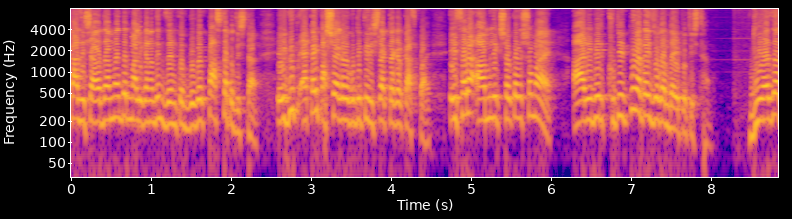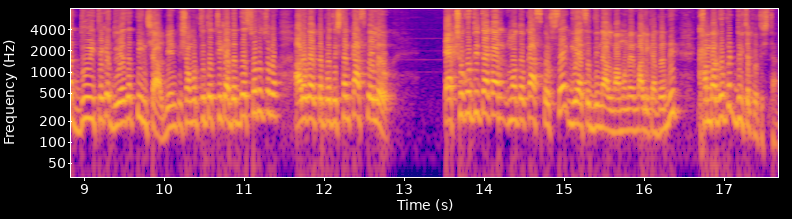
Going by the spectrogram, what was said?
কাজী শাহাদ আহমেদের মালিকানাধীন জেনকো গ্রুপের পাঁচটা প্রতিষ্ঠান। এই গ্রুপ একাই পাঁচশো এগারো কোটি তিরিশ লাখ টাকার কাজ পায়। এছাড়া আওয়ামী সরকারের সময় আরইবির খুঁটির পুরাটাই যোগান দেয় প্রতিষ্ঠান। দুই হাজার দুই থেকে দুই সাল বিএনপি সমর্থিত ঠিকাদারদের ছোট ছোট আরও কয়েকটা প্রতিষ্ঠান কাজ পেলেও একশো কোটি টাকার মতো কাজ করছে গিয়াসুদ্দিন আল মামুনের মালিকানাধীন খাম্বা গ্রুপের দুইটা প্রতিষ্ঠান।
